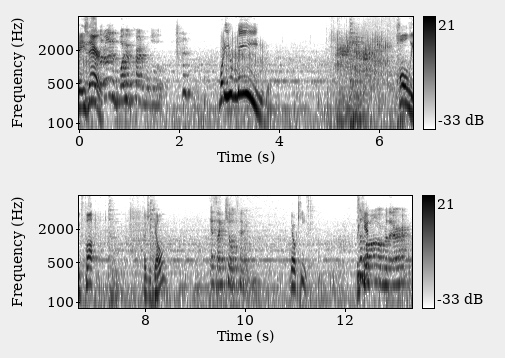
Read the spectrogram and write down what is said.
Yeah, he's there! Literally the boy who cried wolf. What do you mean? Holy fuck. Did you kill him? yes, I killed him. No, key. We There's a can't. bomb over there.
